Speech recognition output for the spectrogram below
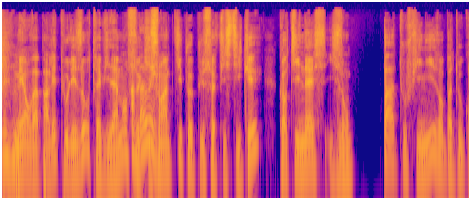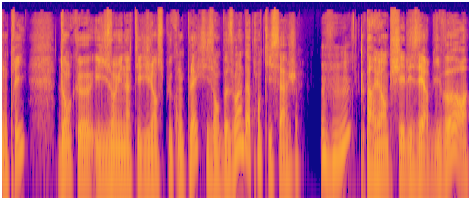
Mhm. Mais on va parler de tous les autres, évidemment, Ah ceux bah qui oui. sont un petit peu plus sophistiqués. Quand ils naissent, ils n'ont pas tout fini, ils n'ont pas tout compris. Donc, euh, ils ont une intelligence plus complexe, ils ont besoin d'apprentissage. Mhm. Par exemple, chez les herbivores,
